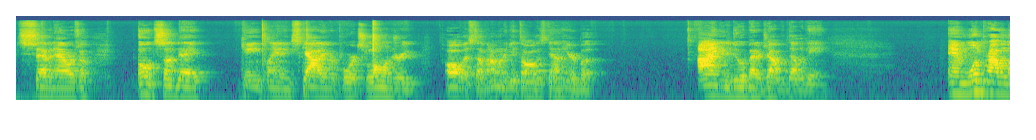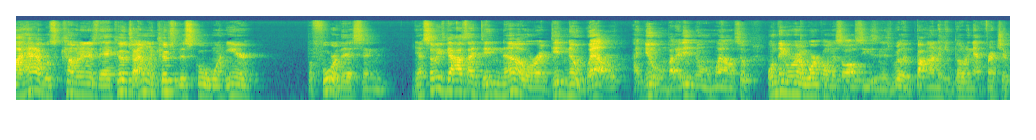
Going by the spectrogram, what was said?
seven hours on Sunday, game planning, scouting reports, laundry, all this stuff. And I'm going to get to all this down here, but I need to do a better job of delegating. And one problem I had was coming in as the head coach. I only coached at this school one year before this, and you know, some of these guys I didn't know or I didn't know well. I knew them, but I didn't know them well. And so one thing we're going to work on this all season is really bonding and building that friendship.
